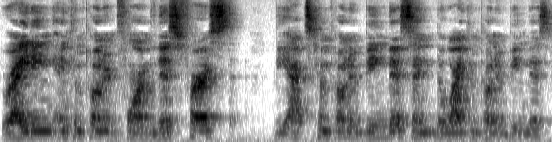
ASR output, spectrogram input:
writing in component form this first, the x component being this and the y component being this.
